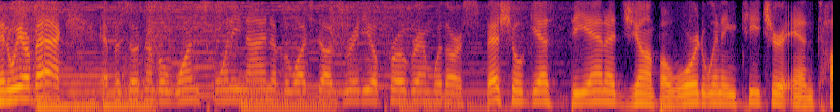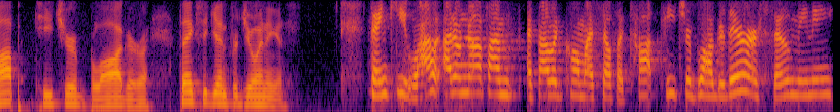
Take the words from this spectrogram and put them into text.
And we are back. Episode number 129 of the Watchdogs Radio program with our special guest, Deanna Jump, award winning teacher and top teacher blogger. Thanks again for joining us. Thank you. I, I don't know if I'm if I would call myself a top teacher blogger. There are so many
